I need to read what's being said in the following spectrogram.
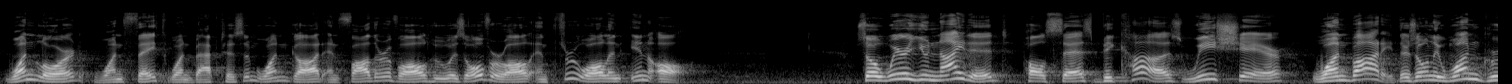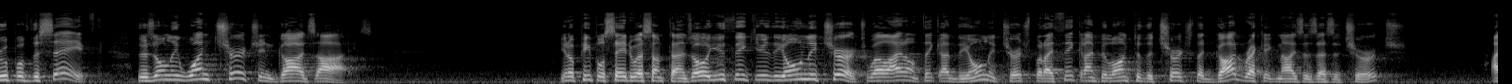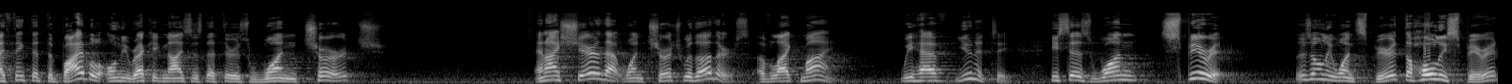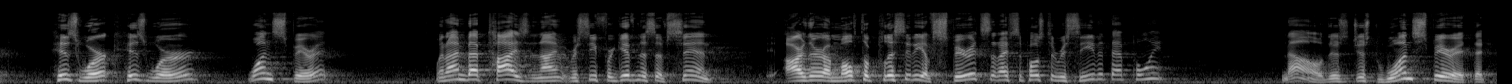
One Lord, one faith, one baptism, one God and Father of all, who is over all and through all and in all. So we're united, Paul says, because we share one body. There's only one group of the saved. There's only one church in God's eyes. You know, people say to us sometimes, oh, you think you're the only church. Well, I don't think I'm the only church, but I think I belong to the church that God recognizes as a church. I think that the Bible only recognizes that there's one church. And I share that one church with others of like mind. We have unity. He says one spirit. There's only one Spirit, the Holy Spirit, His work, His word, one Spirit. When I'm baptized and I receive forgiveness of sin, are there a multiplicity of spirits that I'm supposed to receive at that point? No, there's just one Spirit that,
